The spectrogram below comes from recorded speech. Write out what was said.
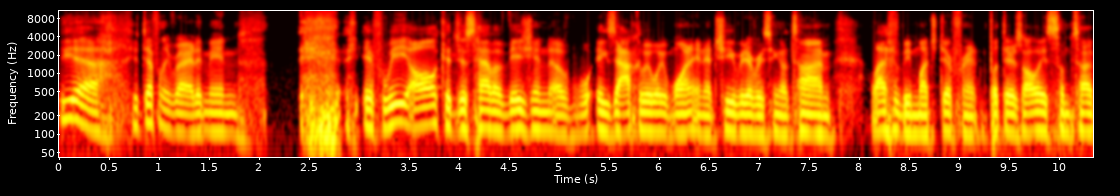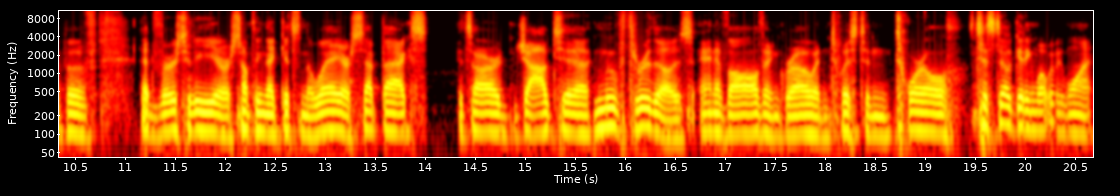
Yeah, you're definitely right. I mean, if we all could just have a vision of exactly what we want and achieve it every single time, life would be much different. But there's always some type of adversity or something that gets in the way or setbacks. It's our job to move through those and evolve and grow and twist and twirl to still getting what we want.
